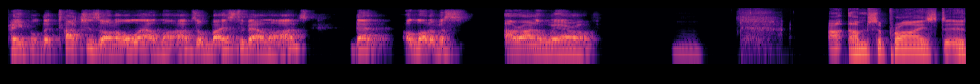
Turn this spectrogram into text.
people that touches on all our lives or most of our lives that a lot of us are unaware of. Hmm. I'm surprised, uh,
